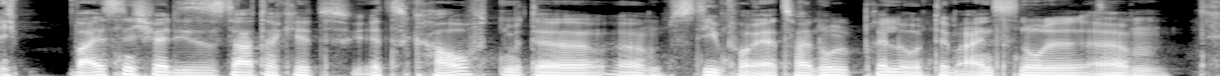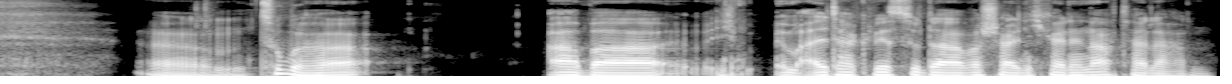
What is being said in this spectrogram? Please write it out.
ich weiß nicht, wer dieses Starter-Kit jetzt kauft mit der ähm, Steam VR 2.0 Brille und dem 1.0 ähm, ähm, Zubehör, aber ich, im Alltag wirst du da wahrscheinlich keine Nachteile haben.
